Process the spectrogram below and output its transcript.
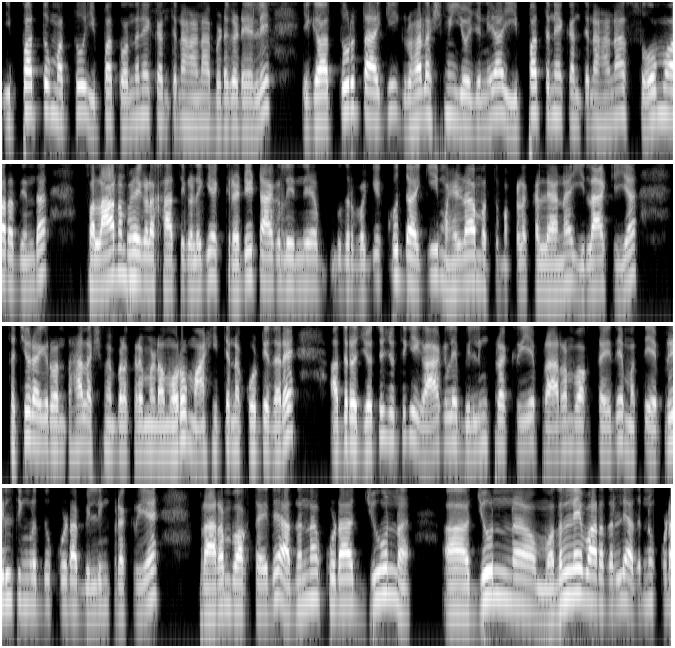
ಇಪ್ಪತ್ತು ಮತ್ತು ಇಪ್ಪತ್ತೊಂದನೇ ಕಂತಿನ ಹಣ ಬಿಡುಗಡೆಯಲ್ಲಿ ಈಗ ತುರ್ತಾಗಿ ಗೃಹಲಕ್ಷ್ಮಿ ಯೋಜನೆಯ ಇಪ್ಪತ್ತನೇ ಕಂತಿನ ಹಣ ಸೋಮವಾರದಿಂದ ಫಲಾನುಭವಿಗಳ ಖಾತೆಗಳಿಗೆ ಕ್ರೆಡಿಟ್ ಆಗಲಿ ಎಂಬುದರ ಬಗ್ಗೆ ಖುದ್ದಾಗಿ ಮಹಿಳಾ ಮತ್ತು ಮಕ್ಕಳ ಕಲ್ಯಾಣ ಇಲಾಖೆಯ ಸಚಿವರಾಗಿರುವಂತಹ ಲಕ್ಷ್ಮೀ ಬಳಕರ ಮೇಡಮ್ ಅವರು ಮಾಹಿತಿಯನ್ನು ಕೊಟ್ಟಿದ್ದಾರೆ. ಅದರ ಜೊತೆ ಜೊತೆಗೆ ಈಗಾಗಲೇ ಬಿಲ್ಲಿಂಗ್ ಪ್ರಕ್ರಿಯೆ ಪ್ರಾರಂಭವಾಗ್ತಾ ಇದೆ ಮತ್ತೆ ಏಪ್ರಿಲ್ ತಿಂಗಳದ್ದು ಕೂಡ ಬಿಲ್ಲಿಂಗ್ ಪ್ರಕ್ರಿಯೆ ಪ್ರಾರಂಭವಾಗ್ತಾ ಇದೆ. ಅದನ್ನು ಕೂಡ ಜೂನ್ ಜೂನ್ ಮೊದಲನೇ ವಾರದಲ್ಲಿ ಅದನ್ನು ಕೂಡ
